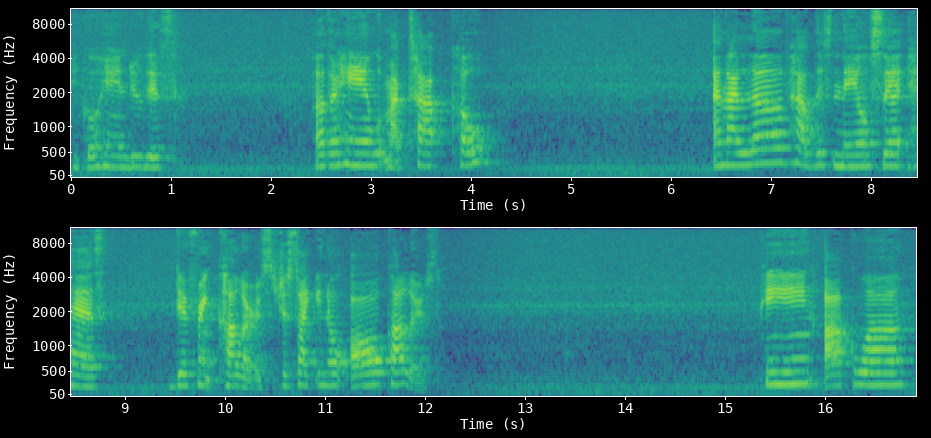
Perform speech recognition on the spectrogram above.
You go ahead and do this other hand with my top coat. And i love how this nail set has different colors just like you know all colors. Pink, aqua.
